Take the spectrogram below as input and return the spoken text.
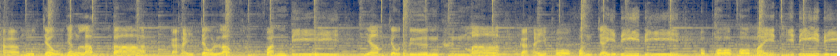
ถ้ามูเจ้ายังหลับตา ก็ให้เจ้าหลับฝันดียามเจ้าตื่นขึ้นมา ก็ให้พ่อคนใจดีดีพ่อพ่อพ่อไม่ที่ดีดี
